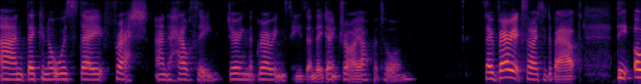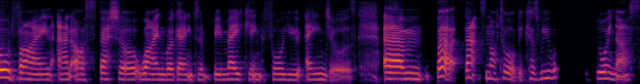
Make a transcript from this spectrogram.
and they can always stay fresh and healthy during the growing season. They don't dry up at all. So very excited about the old vine and our special wine we're going to be making for you angels. Um, but that's not all because we want join us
